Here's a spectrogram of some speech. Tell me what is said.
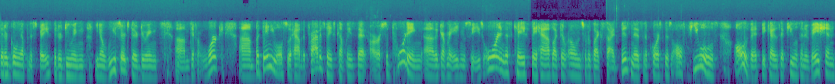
that are going up into space, that are doing you know research, they're doing um, different work. Um, but then you also have the private space companies that are supporting uh, the government agencies, or in this case, they have like their own sort of like side business. And of course, this all fuels all of it because it fuels innovation,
